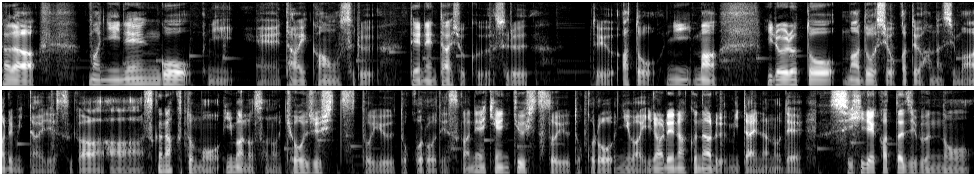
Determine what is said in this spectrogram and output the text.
ただ、まあ2年後に、えー、退官をする、定年退職するという後に、まあ、いろいろと、まあ、どうしようかという話もあるみたいですが、あ少なくとも今のその教授室というところですかね、研究室というところにはいられなくなるみたいなので、私費で買った自分の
